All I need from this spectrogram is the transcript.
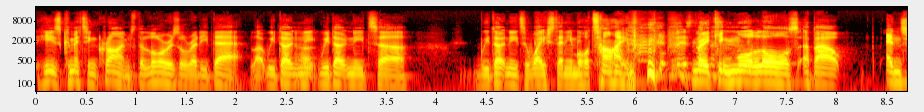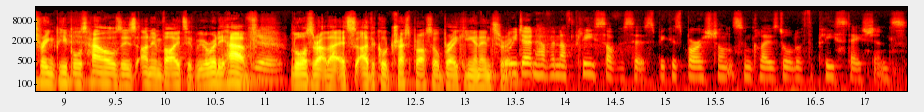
he's committing crimes. The law is already there. Like we don't need, we don't need to, we don't need to waste any more time making more laws about entering people's houses uninvited. We already have Yeah. laws about that. It's either called trespass or breaking and entering. we don't have enough police officers because Boris Johnson closed all of the police stations.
